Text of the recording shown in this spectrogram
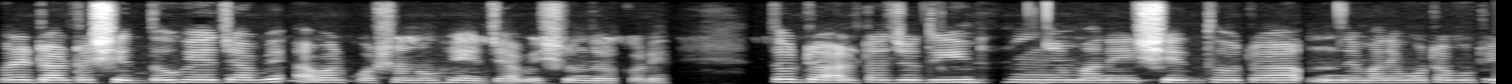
মানে ডালটা সেদ্ধ হয়ে যাবে, আবার কষানো হয়ে যাবে সুন্দর করে। তো ডালটা যদি মানে সেদ্ধটা মানে মোটামুটি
